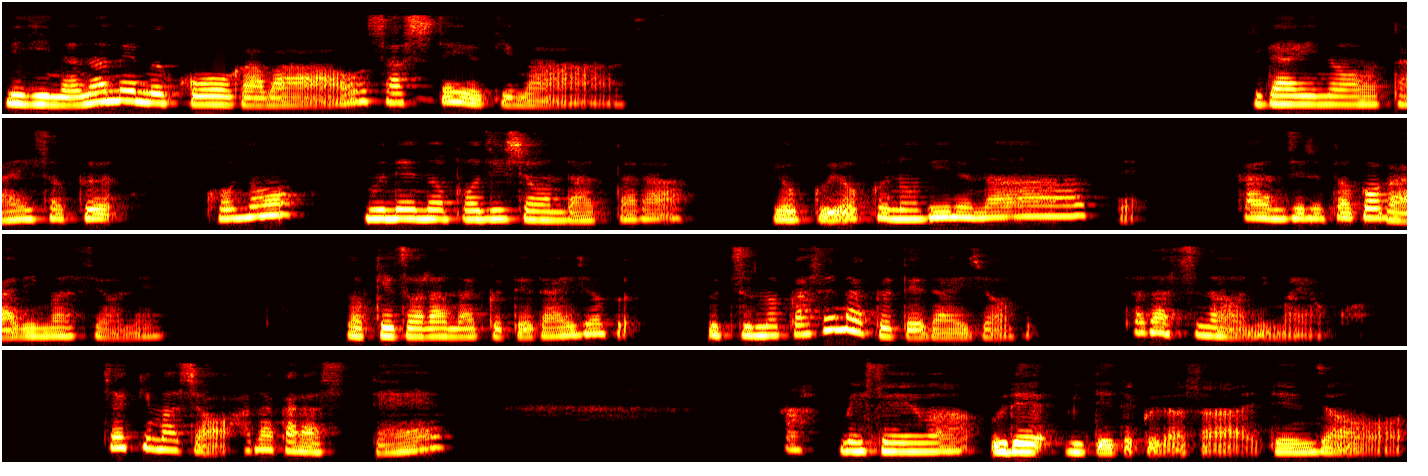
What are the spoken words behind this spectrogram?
右斜め向こう側を指していきます。左の体側、この胸のポジションだったら、よくよく伸びるなーって感じるとこがありますよね。のけぞらなくて大丈夫。うつむかせなくて大丈夫。ただ素直に真横。じゃあ行きましょう。鼻から吸って。あ、目線は腕見ててください。天井を。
